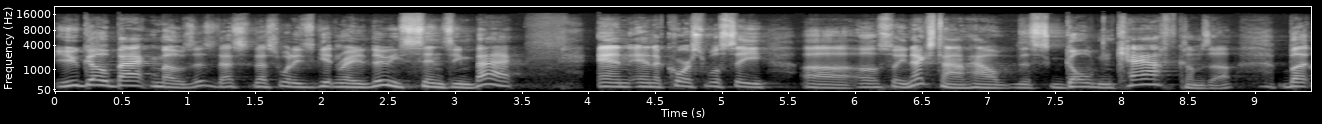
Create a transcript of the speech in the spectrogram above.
You go back, Moses. That's, that's what he's getting ready to do. He sends him back. And, and of course, we'll see, uh, we'll see next time how this golden calf comes up. But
